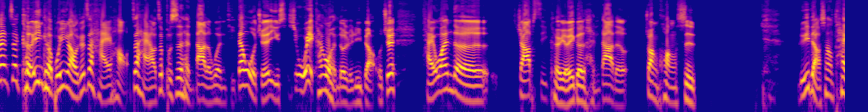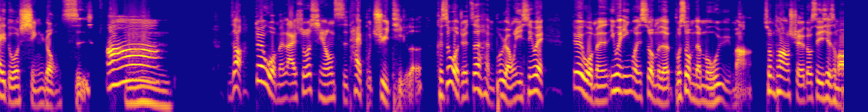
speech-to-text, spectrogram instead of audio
但这可硬可不硬啊，我觉得这还好，这还好，这不是很大的问题。但我觉得有，就我也看过很多履历表，我觉得台湾的 job seeker 有一个很大的状况是，履历表上太多形容词。哦，嗯，你知道，对我们来说，形容词太不具体了。可是我觉得这很不容易，是因为对我们，因为英文是我们的不是我们的母语嘛，所以我们通常学的都是一些什么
